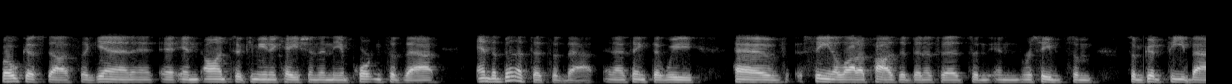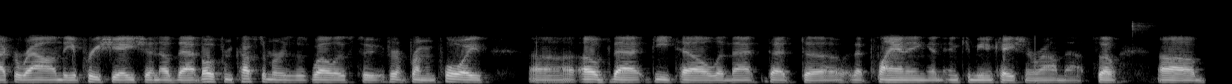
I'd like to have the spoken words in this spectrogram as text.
focused us again and, and onto communication and the importance of that and the benefits of that. And I think that we, have seen a lot of positive benefits and, and received some some good feedback around the appreciation of that, both from customers as well as to from employees uh, of that detail and that that uh, that planning and, and communication around that. So um,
